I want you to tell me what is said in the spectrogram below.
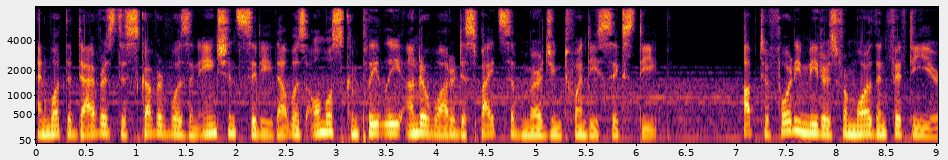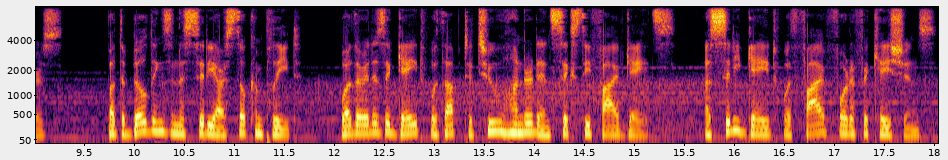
And what the divers discovered was an ancient city that was almost completely underwater despite submerging 26 deep. Up to 40 meters for more than 50 years. But the buildings in the city are still complete, whether it is a gate with up to 265 gates, a city gate with five fortifications,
